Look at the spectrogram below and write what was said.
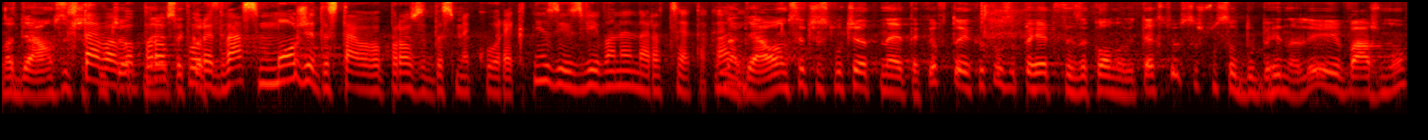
Надявам се, че Става случаят въпрос, е такъв. според вас, може да става въпрос, за да сме коректни, за извиване на ръце, така ли? Надявам се, че случаят не е такъв, тъй като за приятите законови текстове всъщност са добри, нали? И е важно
